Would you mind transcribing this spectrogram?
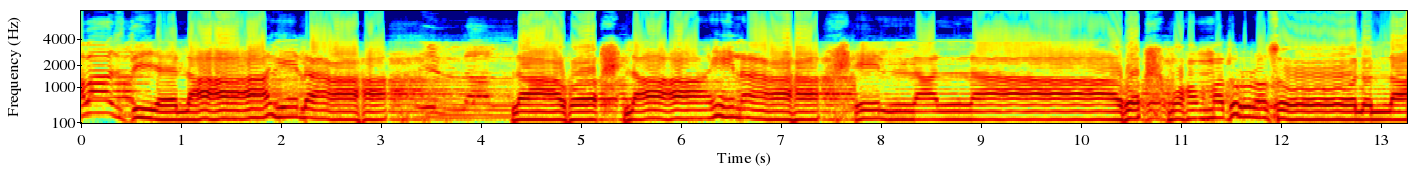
আওয়াজ দিয়ে লাহ লা ইলাহা ইল্লাল্লাহ মুহাম্মাদুর রাসূলুল্লাহ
